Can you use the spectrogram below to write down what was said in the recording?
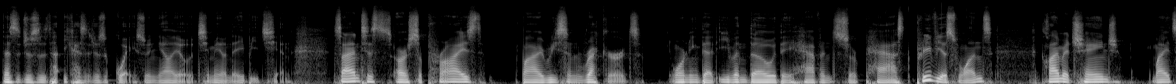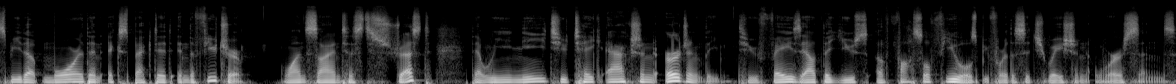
但是就是它一开始就是贵，所以你要有前面有那一笔钱。Scientists are surprised by recent records warning that even though they haven't surpassed previous ones, climate change might speed up more than expected in the future. One scientist stressed that we need to take action urgently to phase out the use of fossil fuels before the situation worsens.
